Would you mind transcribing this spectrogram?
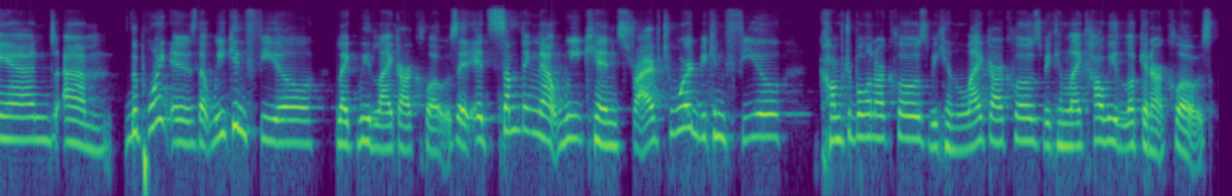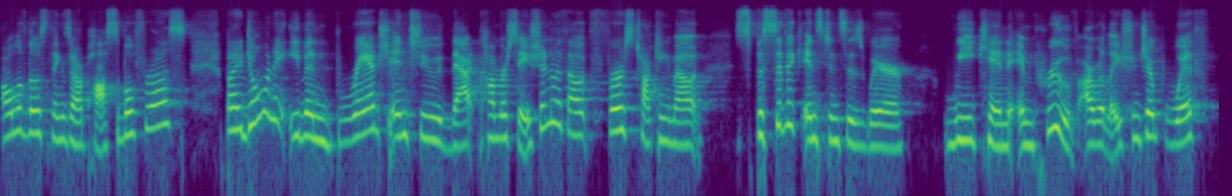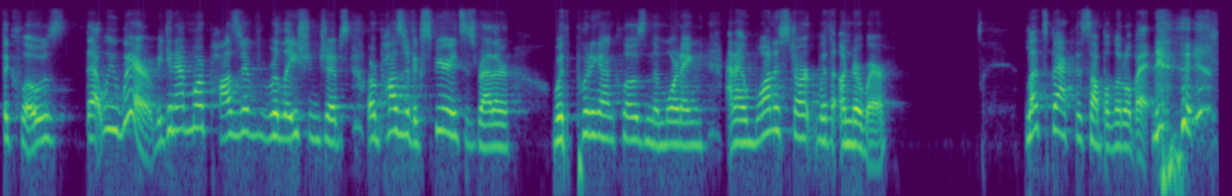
And um, the point is that we can feel like we like our clothes. It, it's something that we can strive toward. We can feel comfortable in our clothes. We can like our clothes. We can like how we look in our clothes. All of those things are possible for us. But I don't want to even branch into that conversation without first talking about specific instances where we can improve our relationship with the clothes that we wear. We can have more positive relationships or positive experiences, rather, with putting on clothes in the morning. And I want to start with underwear. Let's back this up a little bit.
